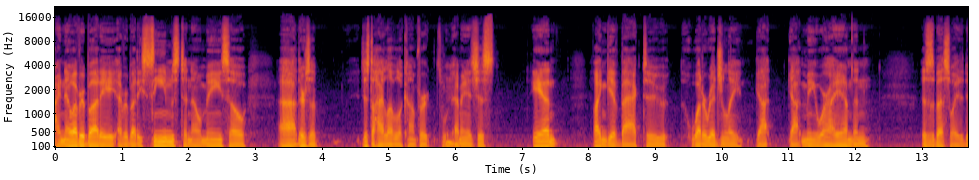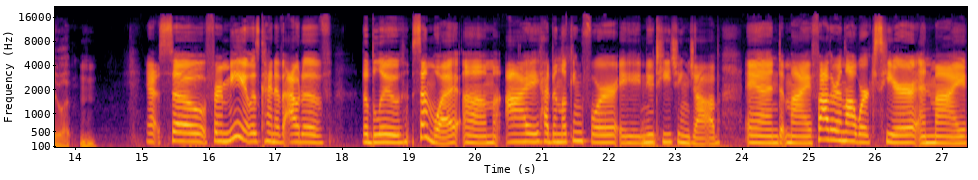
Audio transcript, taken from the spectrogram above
I know everybody. Everybody seems to know me. So, uh, there's a just a high level of comfort. I mean, it's just, and if I can give back to what originally got got me where I am, then this is the best way to do it. Yeah, so for me, it was kind of out of the blue somewhat. Um, I had been looking for a new teaching job, and my father in law works here, and my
